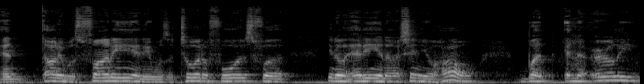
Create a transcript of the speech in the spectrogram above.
and thought it was funny and it was a tour de force for, you know, Eddie and Arsenio Hall. But in the early.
